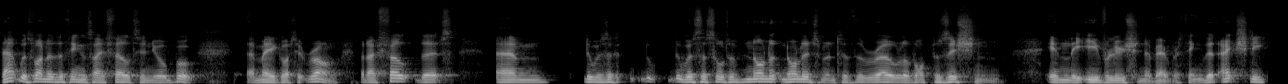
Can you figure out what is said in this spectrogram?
That was one of the things I felt in your book. I may have got it wrong, but I felt that um, there was a there was a sort of non-acknowledgement of the role of opposition in the evolution of everything, that actually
